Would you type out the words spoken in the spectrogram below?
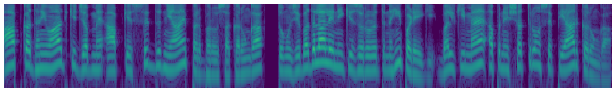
आपका धन्यवाद कि जब मैं आपके सिद्ध न्याय पर भरोसा करूँगा तो मुझे बदला लेने की ज़रूरत नहीं पड़ेगी, बल्कि मैं अपने शत्रुओं से प्यार करूँगा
